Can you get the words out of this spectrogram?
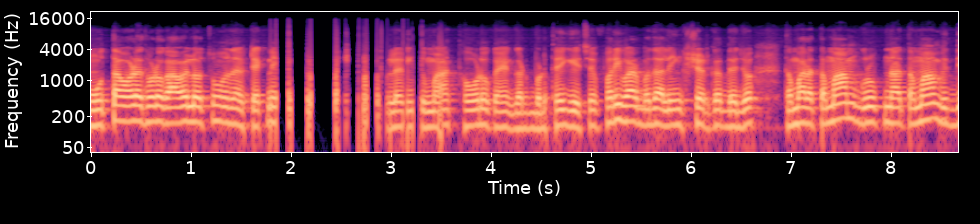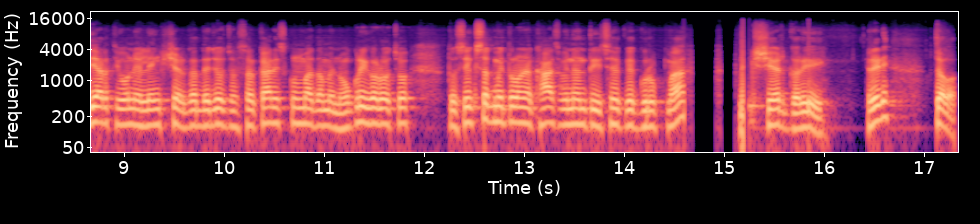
હું ઉતાવળે થોડોક આવેલો છું અને ટેકનિકમાં થોડો કંઈ ગડબડ થઈ ગઈ છે. ફરીવાર બધા લિંક શેર કરી દેજો. તમારા તમામ ગ્રુપના તમામ વિદ્યાર્થીઓને લિંક શેર કરી દેજો. જો સરકારી સ્કૂલમાં તમે નોકરી કરો છો, તો શિક્ષક મિત્રોને ખાસ વિનંતી છે કે ગ્રુપમાં શેર કરી. રેડી ચલો.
